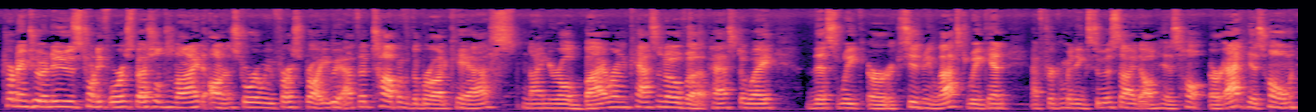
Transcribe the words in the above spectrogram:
Turning to a News 24 special tonight on a story we first brought you at the top of the broadcast. Nine year old Byron Casanova passed away this week, or excuse me, last weekend after committing suicide on his home, or at his home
